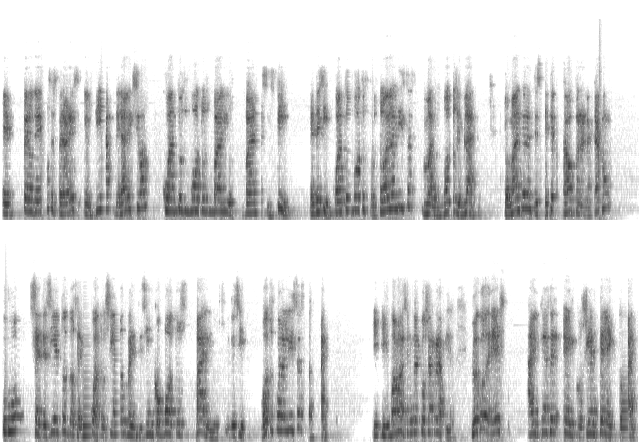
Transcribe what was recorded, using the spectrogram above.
Eh, pero debemos esperar es el día de la elección cuántos votos válidos van a existir. Es decir, cuántos votos por todas las listas más los votos en blanco. Tomando el antecedente pasado para la Cámara, hubo 712.425 votos válidos, es decir, votos por las listas. Y, y vamos a hacer una cosa rápida. Luego de eso, hay que hacer el cociente electoral.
